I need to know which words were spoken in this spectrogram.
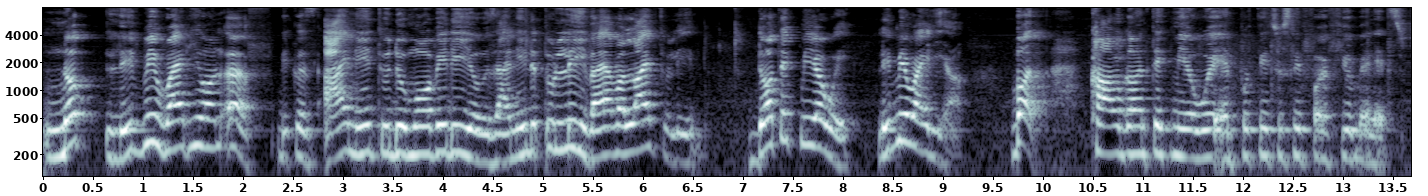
Nope, leave me right here on earth because I need to do more videos. I need to live. I have a life to live. Don't take me away. Leave me right here. But Carl gonna take me away and put me to sleep for a few minutes.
